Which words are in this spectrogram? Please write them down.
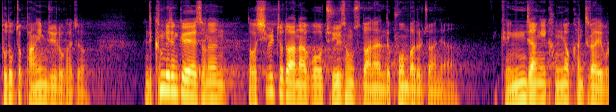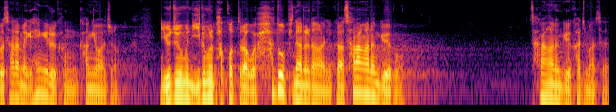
도덕적 방임주의로 가죠. 근데 큰 믿음 교회에서는 너가 11조도 안 하고 주일 성수도 안 하는데 구원받을 줄 아냐? 굉장히 강력한 드라이브로 사람에게 행위를 강, 강요하죠. 요즘은 이름을 바꿨더라고요. 하도 비난을 당하니까 사랑하는 교회로. 사랑하는 교회 가지 마세요.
